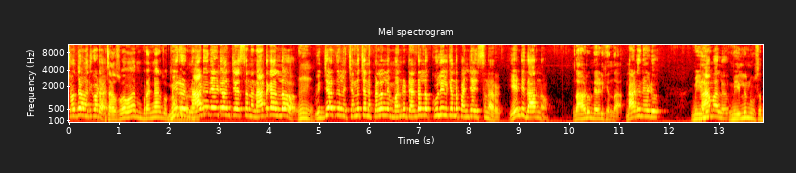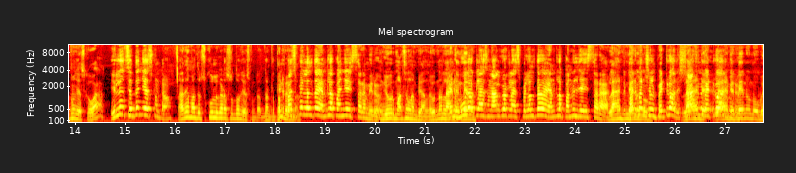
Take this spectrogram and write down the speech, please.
చూద్దాం అది కూడా. మీరు నాడు నేడు అని చేస్తున్న నాటకాల్లో విద్యార్థుల్ని చిన్న చిన్న పిల్లల్ని మండు టెండర్లో కూలీల కింద పనిచేయిస్తున్నారు. ఏంటి దారుణం? నాడు నేడు కింద. నాడు నేడు. మీ ఇల్లు- డ్రామాలు మీ ఇల్లు నువ్వు సిద్ధం చేసుకోవా? ఇల్లుని సిద్ధం చేసుకుంటాం. అదే మాదిరి స్కూల్ కూడా శుద్ధం చేసుకుంటారు దాంట్లో. పసిపిల్లలతో ఎండ్లో పని చేయిస్తారా మీరు? ఎవరు మనసులు నంపించాలి ఎవరు మూడో క్లాస్ నాలుగో క్లాస్ పిల్లలతో ఎండ్లో పనులు చేయిస్తారా? లాంటి పని మనుషులు పెట్టుకోవాలి. పెట్టుకోవాలి నేను నువ్వు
